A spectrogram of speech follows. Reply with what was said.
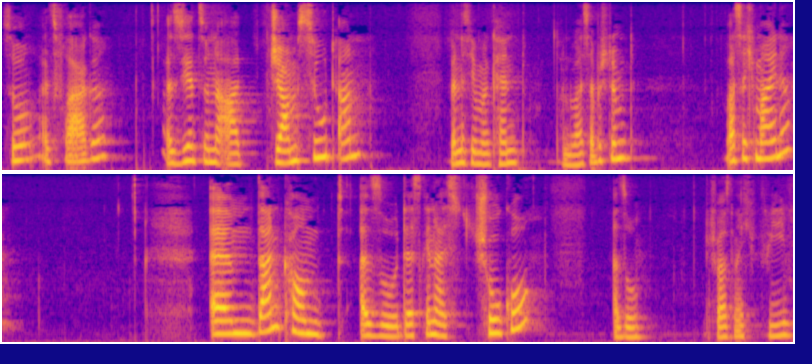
So als Frage. Also sie hat so eine Art Jumpsuit an. Wenn das jemand kennt, dann weiß er bestimmt, was ich meine. Ähm, dann kommt also der Skin heißt Choco. Also, ich weiß nicht wie,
